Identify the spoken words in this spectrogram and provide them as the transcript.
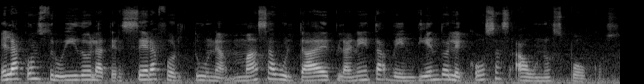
Él ha construido la tercera fortuna más abultada del planeta vendiéndole cosas a unos pocos.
